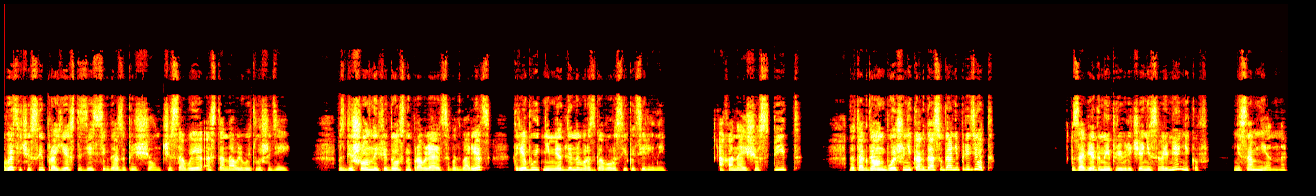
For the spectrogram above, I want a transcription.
В эти часы проезд здесь всегда запрещен, часовые останавливают лошадей. Взбешенный Федос направляется во дворец, требует немедленного разговора с Екатериной. Ах, она еще спит. Но тогда он больше никогда сюда не придет. Заведомые привлечения современников, несомненно.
